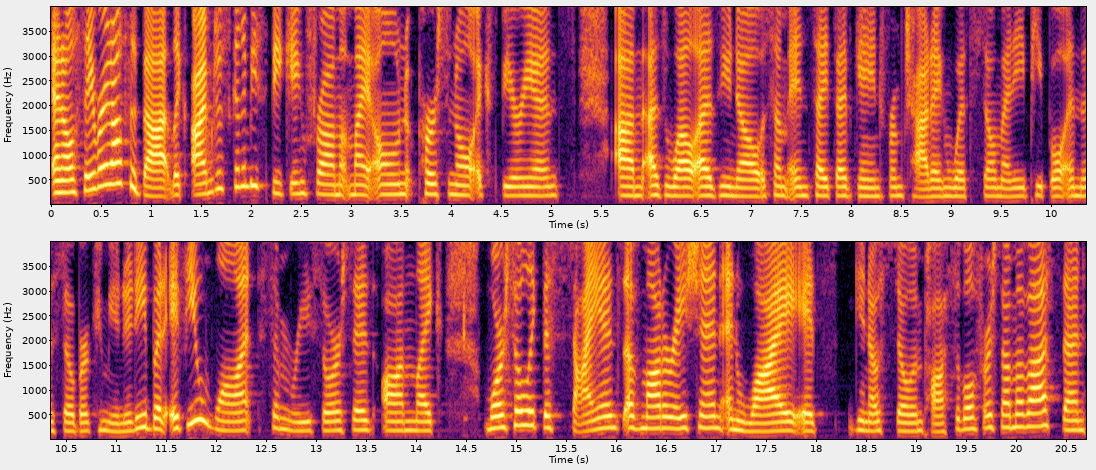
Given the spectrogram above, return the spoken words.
And I'll say right off the bat, like, I'm just going to be speaking from my own personal personal experience, um, as well as, you know, some insights I've gained from chatting with so many people in the sober community. But if you want some resources on like more so like the science of moderation and why it's, you know, so impossible for some of us, then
